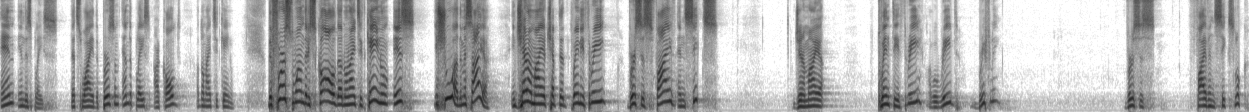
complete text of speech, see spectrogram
and in this place. That's why the person and the place are called Adonai Tzidkenu. The first one that is called Adonai Tzidkenu is Yeshua, the Messiah. In Jeremiah chapter 23, verses 5 and 6, Jeremiah 23, I will read briefly. Verses 5 and 6. Look.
